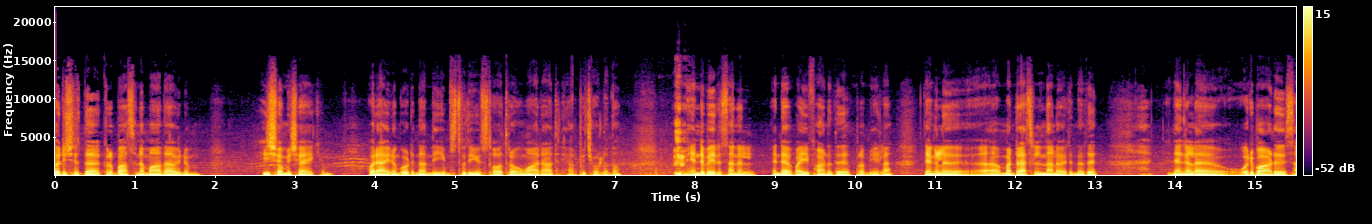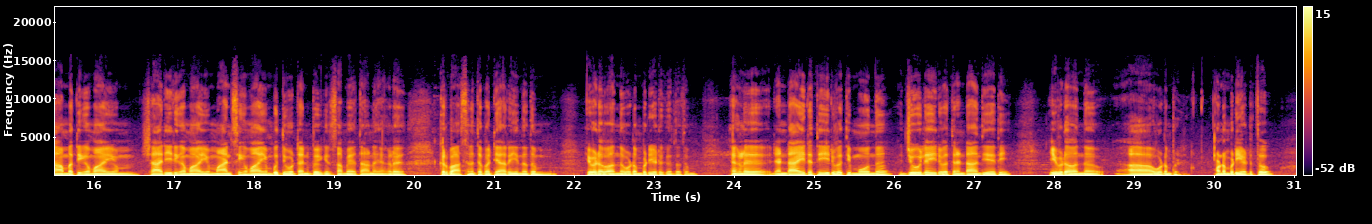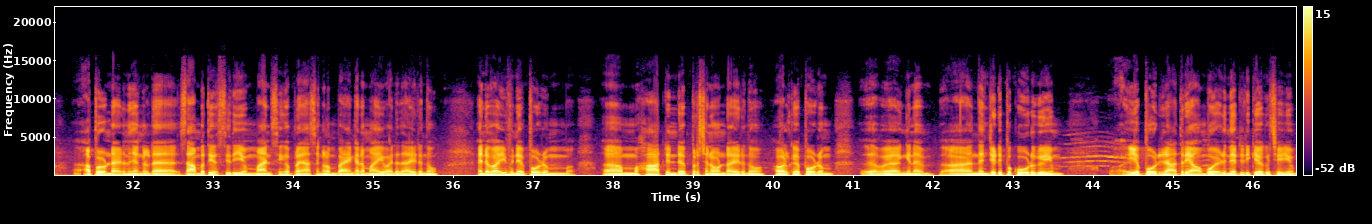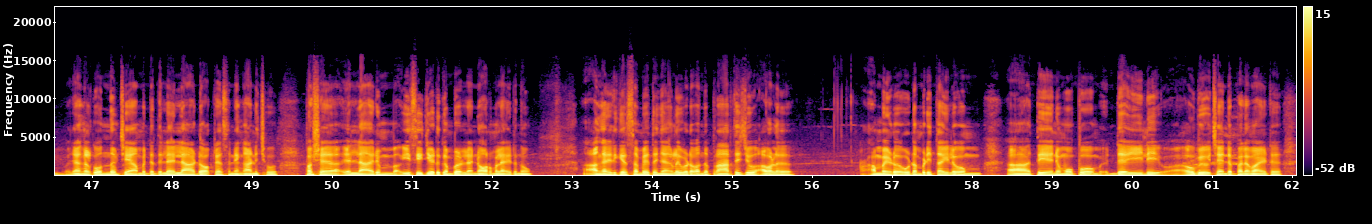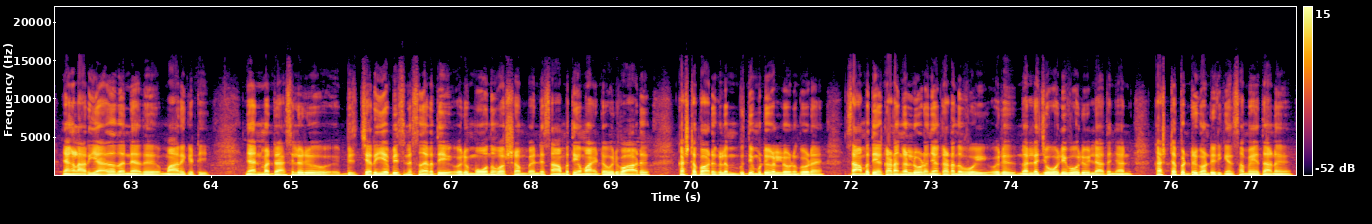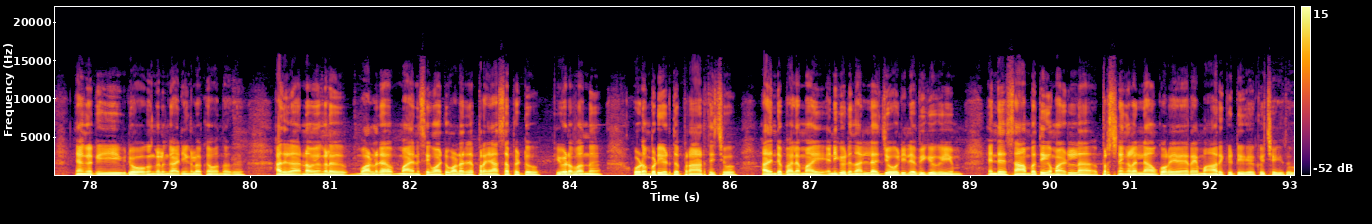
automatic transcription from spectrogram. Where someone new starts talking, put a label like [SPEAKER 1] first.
[SPEAKER 1] പരിശുദ്ധ കൃപാസന മാതാവിനും ഈശോ മിശായ്ക്കും ഒരായിരം കോടി നന്ദിയും സ്തുതിയും സ്തോത്രവും ആരാധന അർപ്പിച്ചുകൊള്ളുന്നു. എന്റെ പേര് സനൽ എന്റെ വൈഫാണിത് പ്രമീള. ഞങ്ങൾ മദ്രാസിൽ നിന്നാണ് വരുന്നത്. ഞങ്ങൾ ഒരുപാട് സാമ്പത്തികമായും ശാരീരികമായും മാനസികമായും ബുദ്ധിമുട്ട് അനുഭവിക്കുന്ന സമയത്താണ് ഞങ്ങൾ കൃപാസനത്തെ പറ്റി അറിയുന്നതും ഇവിടെ വന്ന് ഉടമ്പടി എടുക്കുന്നതും. ഞങ്ങൾ രണ്ടായിരത്തി ഇരുപത്തി മൂന്ന് ജൂലൈ ഇരുപത്തിരണ്ടാം തീയതി ഇവിടെ വന്ന് ഉടമ്പടി ഉടമ്പടി എടുത്തു. അപ്പോഴുണ്ടായിരുന്ന ഞങ്ങളുടെ സാമ്പത്തിക സ്ഥിതിയും മാനസിക പ്രയാസങ്ങളും ഭയങ്കരമായി വലുതായിരുന്നു. എന്റെ വൈഫിന് എപ്പോഴും ഹാർട്ടിന്റെ പ്രശ്നം ഉണ്ടായിരുന്നു അവൾക്ക് എപ്പോഴും ഇങ്ങനെ നെഞ്ചടിപ്പ് നെഞ്ചിടിപ്പ് കൂടുകയും എപ്പോഴും രാത്രിയാകുമ്പോൾ എഴുന്നേറ്റിരിക്കുകയൊക്കെ ചെയ്യും. ഞങ്ങൾക്ക് ഒന്നും ചെയ്യാൻ പറ്റത്തില്ല. എല്ലാ ഡോക്ടേഴ്സിനെയും കാണിച്ചു. പക്ഷേ എല്ലാവരും ഇ സി ജി എടുക്കുമ്പോഴെല്ലാം നോർമലായിരുന്നു. അങ്ങനെ ഇരിക്കുന്ന സമയത്ത് ഞങ്ങൾ ഇവിടെ വന്ന് പ്രാർത്ഥിച്ചു. അവൾ അമ്മയുടെ ഉടമ്പടി തൈലവും തേനും ഉപ്പും ഡെയിലി ഉപയോഗിച്ചതിന്റെ ഫലമായിട്ട് ഞങ്ങൾ അറിയാതെ തന്നെ അത് മാറിക്കിട്ടി. ഞാൻ മദ്രാസിലൊരു ചെറിയ ബിസിനസ് നടത്തി ഒരു മൂന്ന് വർഷം എന്റെ സാമ്പത്തികമായിട്ട് ഒരുപാട് കഷ്ടപ്പാടുകളും ബുദ്ധിമുട്ടുകളിലൂടെ കൂടെ സാമ്പത്തിക കടങ്ങളിലൂടെ ഞാൻ കടന്നുപോയി. ഒരു നല്ല ജോലി പോലും ഇല്ലാതെ ഞാൻ കഷ്ടപ്പെട്ടുകൊണ്ടിരിക്കുന്ന സമയത്താണ് ഞങ്ങൾക്ക് ഈ രോഗങ്ങളും കാര്യങ്ങളൊക്കെ വന്നത്. അത് കാരണം ഞങ്ങൾ വളരെ മാനസികമായിട്ട് വളരെ പ്രയാസപ്പെട്ടു. ഇവിടെ വന്ന് ഉടമ്പടിയെടുത്ത് പ്രാർത്ഥിച്ചു പ്രാർത്ഥിച്ചു. അതിന്റെ ഫലമായി എനിക്കൊരു നല്ല ജോലി ലഭിക്കുകയും എന്റെ സാമ്പത്തികമായിട്ടുള്ള പ്രശ്നങ്ങളെല്ലാം കുറേയേറെ മാറിക്കിട്ടുകയൊക്കെ ചെയ്തു.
